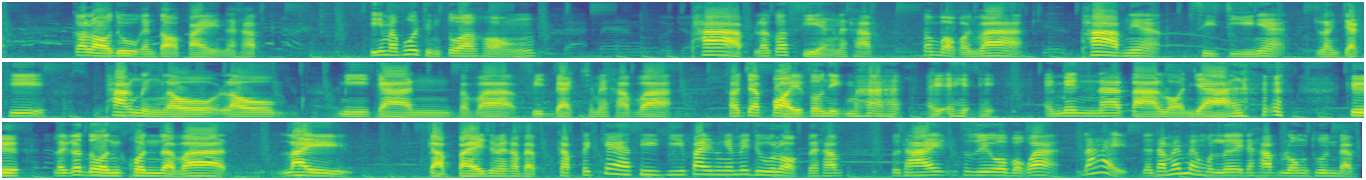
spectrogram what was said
ก็รอดูกันต่อไปนะครับทีนี้มาพูดถึงตัวของภาพแล้วก็เสียงนะครับ ต้องบอกก่อนว่าภาพเนี่ย CG เนี่ยหลังจากที่ภาคหนึ่งเราเรามีการแบบว่าฟีดแบ็กใช่ไหมครับว่าเขาจะปล่อยโซนิกมาไอไอไอไอเม่นหน้าตาหลอนยา คือแล้วก็โดนคนแบบว่าไล่กลับไปใช่ไหมครับแบบกลับไปแก้ CG ไปไม่งั้นไม่ดูหรอกนะครับ สุดท้ายสตูดิโอบอกว่าได้เดี๋ยวทำให้ใหม่หมดเลยนะครับ ลงทุนแบบ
